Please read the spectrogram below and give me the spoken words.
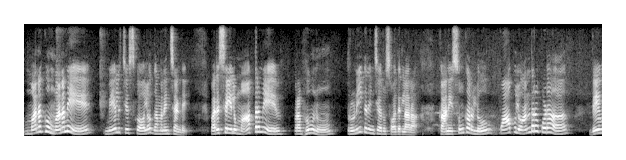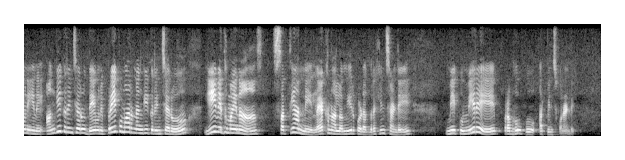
మనకు మనమే మేలు చేసుకోవాలో గమనించండి. పరిశైలు మాత్రమే ప్రభువును తృణీకరించారు సోదరులారా. కానీ సుంకరులు పాపులు అందరూ కూడా దేవునిని అంగీకరించారు దేవుని ప్రియకుమారుని అంగీకరించారు. ఈ విధమైన సత్యాన్ని లేఖనాల్లో మీరు కూడా గ్రహించండి. మీకు మీరే ప్రభువుకు అర్పించుకోనండి.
